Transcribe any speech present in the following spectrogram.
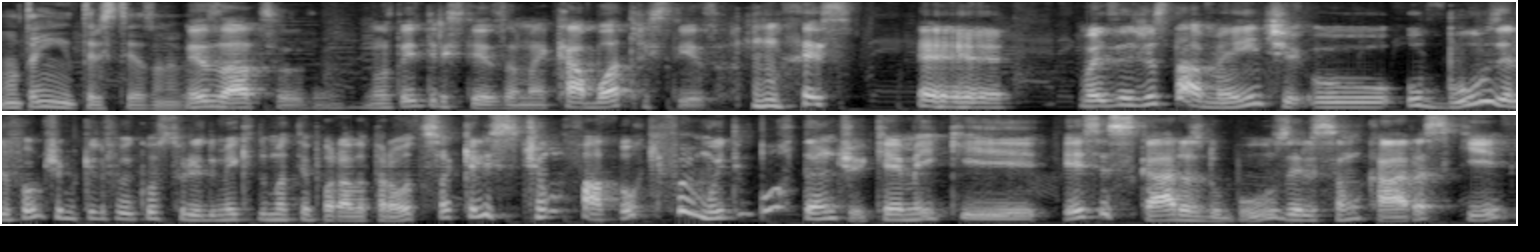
Não tem tristeza, né? Exato. Não tem tristeza, mas acabou a tristeza. Mas. É... Mas é justamente o, o Bulls, ele foi um time que ele foi construído meio que de uma temporada para outra, só que eles tinham um fator que foi muito importante, que é meio que esses caras do Bulls, eles são caras que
